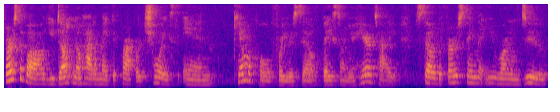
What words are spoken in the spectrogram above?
First of all, you don't know how to make the proper choice in chemical for yourself based on your hair type. So the first thing that you run and do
